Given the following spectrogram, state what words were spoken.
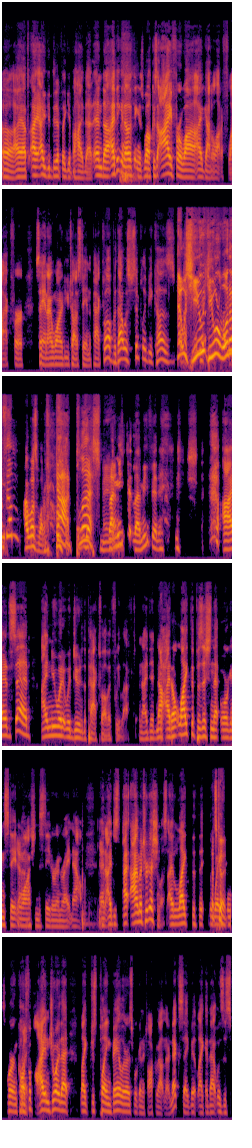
uh, I, I I could definitely get behind that. And uh, I think another thing as well, because I for a while I got a lot of flack for saying I wanted Utah to stay in the Pac-12, but that was simply because that was you. You were one of them. I was one of them. God bless, man. Let me let me finish. I had said I knew what it would do to the Pac-12 if we left, and I did not. I don't like the position that Oregon State yeah. and Washington State are in right now. Yeah. And I just I, am a traditionalist. I like the, the, the way good. things were in college right. football. I enjoy that, like just playing Baylor, as we're going to talk about in our next segment. Like that was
